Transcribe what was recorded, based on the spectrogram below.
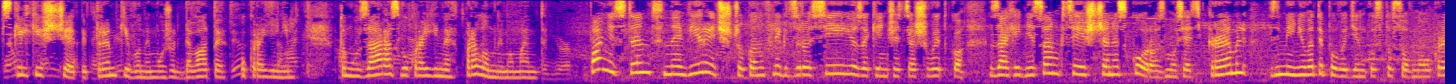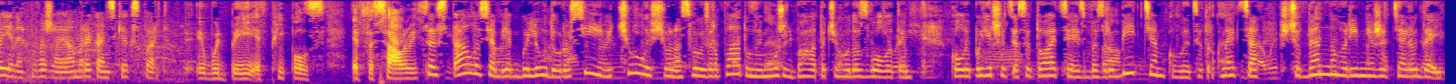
скільки ще підтримки вони можуть давати Україні. Тому зараз в Україні переломний момент. Пані Стенд не вірить, що конфлікт з Росією закінчиться швидко. Західні санкції ще не скоро змусять Кремль змінювати поведінку стосовно України. Вважає американський експерт. Це сталося б, якби люди у Росії відчули, що на свою зарплату не можуть багато чого дозволити. Коли погіршиться ситуація із безробіттям, коли це торкнеться щоденного рівня життя людей.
